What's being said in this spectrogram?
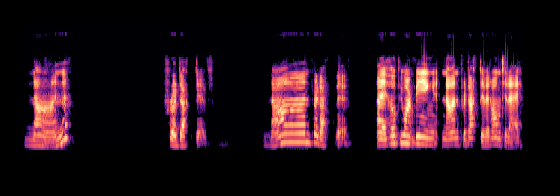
Non-productive. Non-productive. I hope you aren't being non-productive at home today.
